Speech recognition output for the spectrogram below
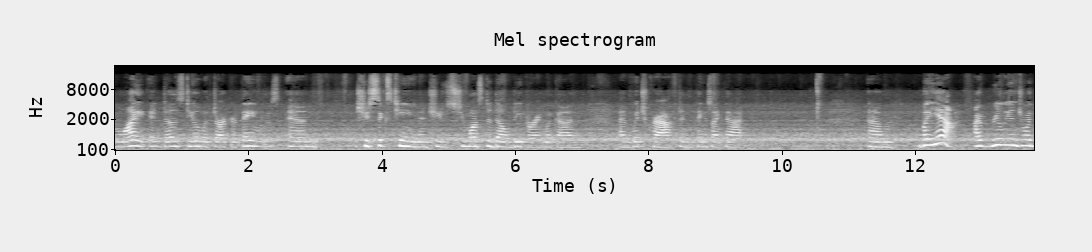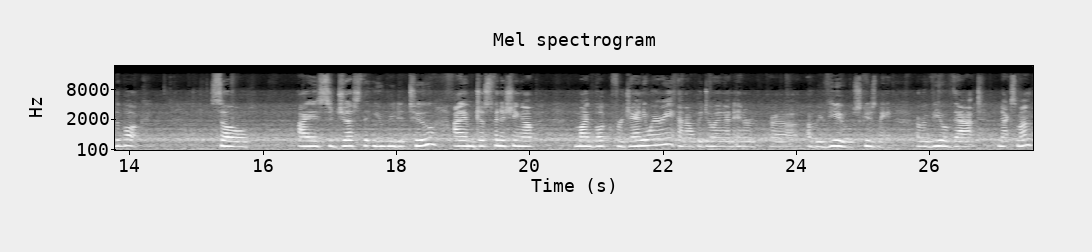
and light. It does deal with darker things. And she's 16 and she's she wants to delve deeper in Wicca and, and witchcraft and things like that. Um, but yeah, I really enjoyed the book. So I suggest that you read it too. I am just finishing up my book for January, and I'll be doing an inter, uh, a review. Excuse me, a review of that next month.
